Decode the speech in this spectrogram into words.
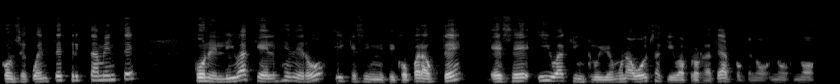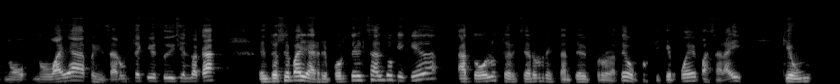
consecuente estrictamente con el IVA que él generó y que significó para usted ese IVA que incluyó en una bolsa que iba a prorratear, porque no, no, no, no, no vaya a pensar usted que yo estoy diciendo acá. Entonces vaya, reporte el saldo que queda a todos los terceros restantes del prorrateo, porque ¿qué puede pasar ahí? Que un,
